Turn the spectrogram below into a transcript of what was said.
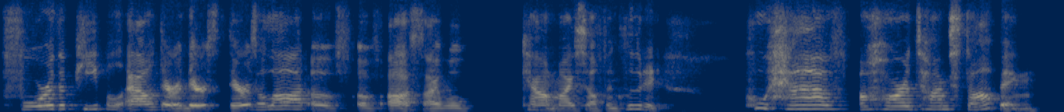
for the people out there and there's there's a lot of of us i will count myself included, who have a hard time stopping.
